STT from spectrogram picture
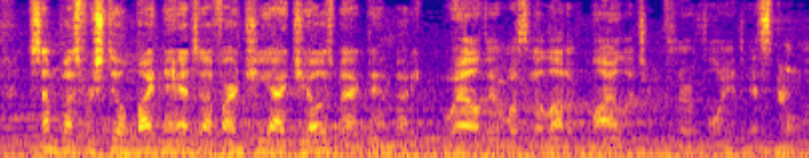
Some of us were still biting the heads off our G.I. Joes back then, buddy. Well, there wasn't a lot of mileage in clairvoyant espionage.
